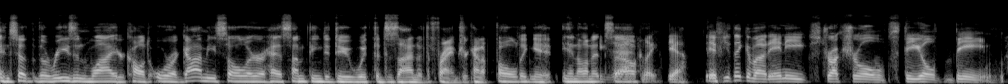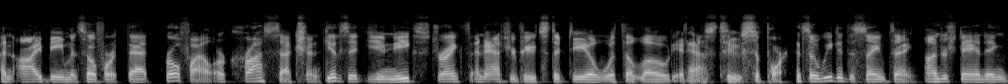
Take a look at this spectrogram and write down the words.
And so the reason why you're called origami solar has something to do with the design of the frames. You're kind of folding it in on itself. Exactly. Yeah. If you think about any structural steel beam, an I beam and so forth, that profile or cross section gives it unique strength and attributes to deal with the load it has to support. And so we did the same thing, understanding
